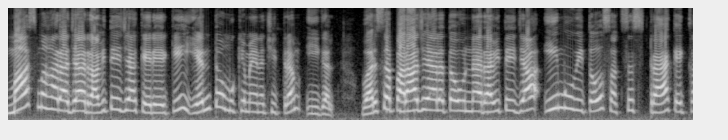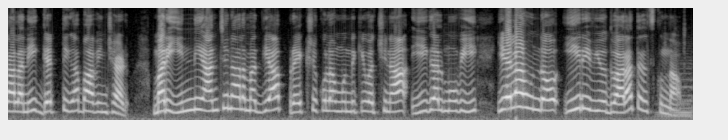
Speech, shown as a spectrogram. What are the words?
మాస్ మహారాజా రవితేజ కెరీర్కి ఎంతో ముఖ్యమైన చిత్రం ఈగల్. వరుస పరాజయాలతో ఉన్న రవితేజ ఈ మూవీతో సక్సెస్ ట్రాక్ ఎక్కాలని గట్టిగా భావించాడు. మరి ఇన్ని అంచనాల మధ్య ప్రేక్షకుల ముందుకి వచ్చిన ఈగల్ మూవీ ఎలా ఉందో ఈ రివ్యూ ద్వారా తెలుసుకుందాం.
